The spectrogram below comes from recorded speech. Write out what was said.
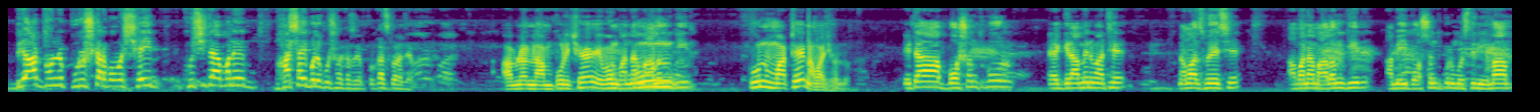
বিরাট ধরনের পুরস্কার পাবো সেই খুশিটা মানে ভাষায় বলে প্রকাশ করা- প্রকাশ করা যাবে। আপনার নাম পরিচয় এবং আমার নাম আলমগীর। কোন মাঠে নামাজ হলো? এটা বসন্তপুর গ্রামের মাঠে নামাজ হয়েছে। আমার নাম আলমগীর আমি এই বসন্তপুর মসজিদের ইমাম।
